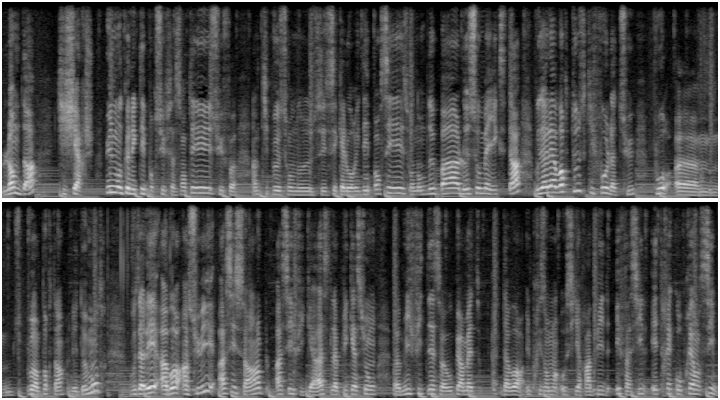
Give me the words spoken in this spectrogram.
lambda, qui cherche une montre connectée pour suivre sa santé, suivre un petit peu euh, ses, calories dépensées, son nombre de pas, le sommeil, etc. Vous allez avoir tout ce qu'il faut là-dessus pour, euh, peu importe hein, les deux montres, vous allez avoir un suivi assez simple, assez efficace. L'application euh, Mi Fitness va vous permettre d'avoir une prise en main aussi rapide et facile et très compréhensible.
